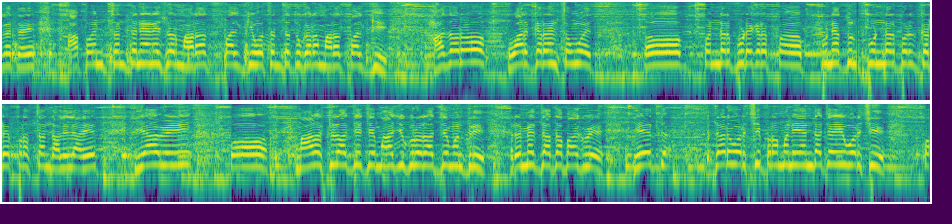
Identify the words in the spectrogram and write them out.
स्वागत आहे. आपण संत ज्ञानेश्वर महाराज पालखी व संत तुकाराम महाराज पालखी हजारो वारकऱ्यांसमवेत पंढरपुरेकडे पंढरपुढेकडे प पुण्यातून पंढरपूरकडे प्रस्थान झालेले आहेत. यावेळी महाराष्ट्र राज्याचे माजी गृहराज्यमंत्री रमेशदादा बागवे हे दरवर्षीप्रमाणे यंदाच्याही वर्षी प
